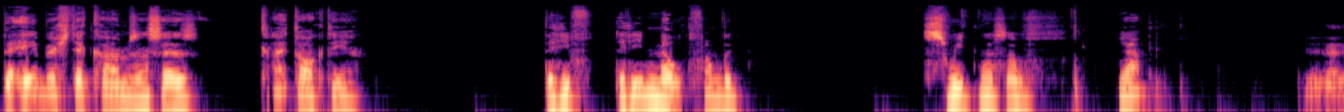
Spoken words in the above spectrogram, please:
The Abishter comes and says, Can I talk to you? Did he, did he melt from the sweetness of, yeah? Uh,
